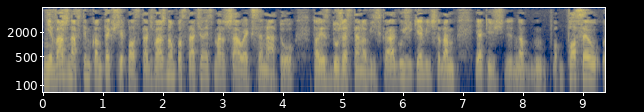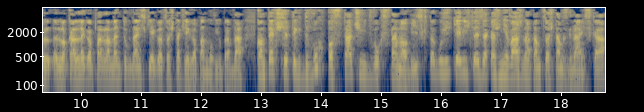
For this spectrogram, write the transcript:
nieważna w tym kontekście postać. Ważną postacią jest marszałek Senatu. To jest duże stanowisko, a Guzikiewicz to tam jakiś no, po- poseł lokalnego parlamentu gdańskiego, coś takiego pan mówił, prawda? Kontekście tych dwóch postaci i dwóch stanowisk, to Guzikiewicz to jest jakaś nieważna tam coś tam z Gdańska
